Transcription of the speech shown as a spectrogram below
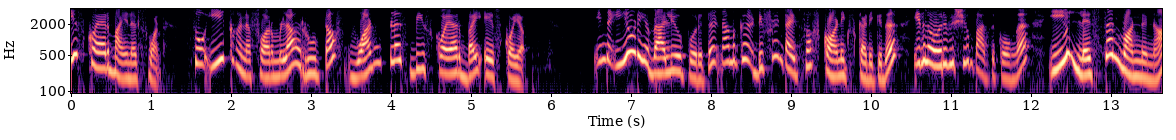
e square minus one so ஈக்கான formula root of one plus b square by a square இந்த e இயோடைய வேல்யூ பொறுத்து நமக்கு டிஃப்ரெண்ட் டைப்ஸ் ஆஃப் கானிக்ஸ் கிடைக்குது. இதில் ஒரு விஷயம் பார்த்துக்கோங்க. இ லெஸ் தென் ஒன்னுனா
